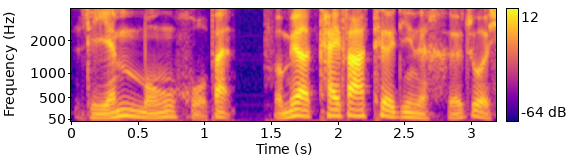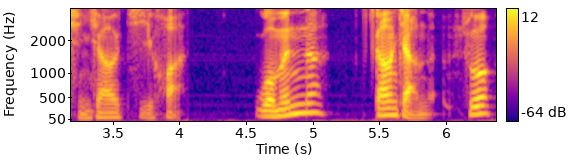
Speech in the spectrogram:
联盟伙伴，我们要开发特定的合作行销计划。我们呢，刚讲的说，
